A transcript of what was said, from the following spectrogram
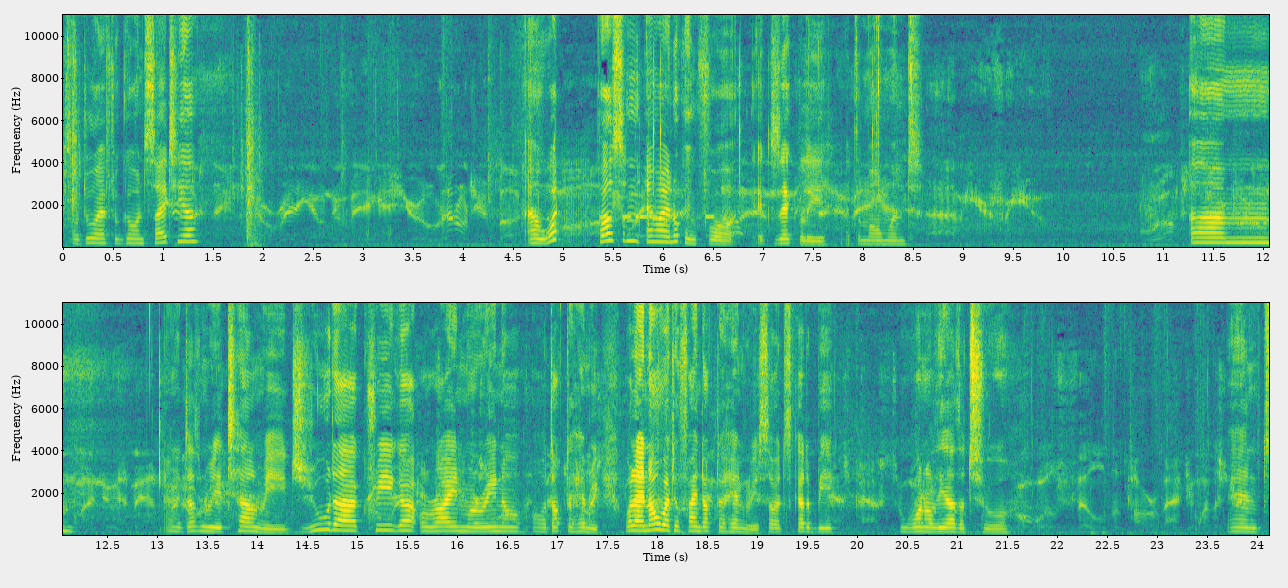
So do I have to go inside here? Uh, what person am I looking for exactly at the moment? Um, and it doesn't really tell me. Judah, Kreger, Orion, Moreno, or Dr. Henry. Well, I know where to find Dr. Henry, so it's gotta be one of the other two. And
